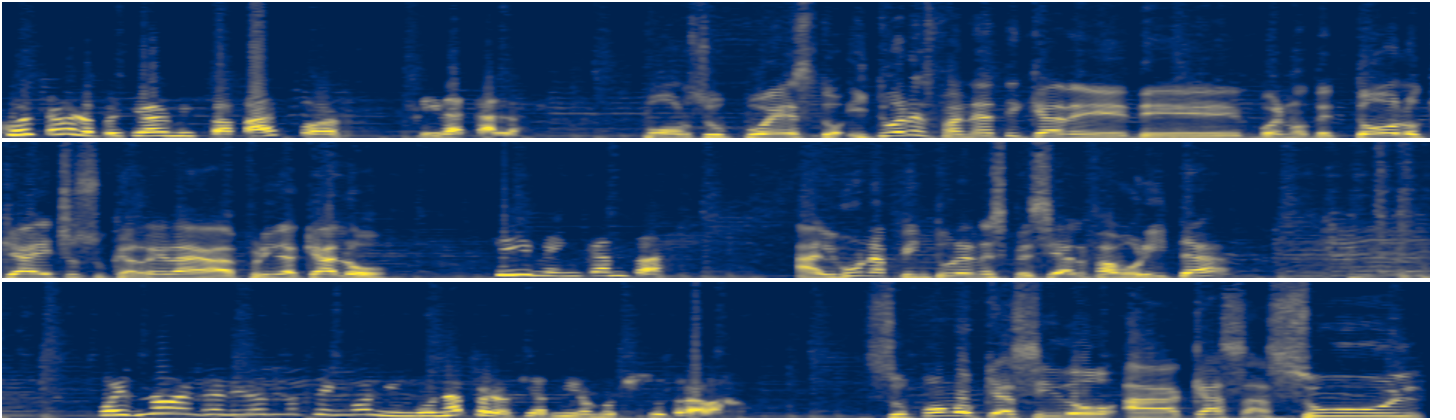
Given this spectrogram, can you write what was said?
Justo me lo pusieron mis papás por Frida Kahlo. Por supuesto. ¿Y tú eres fanática de, de, bueno, de todo lo que ha hecho su carrera Frida Kahlo? Sí, me encanta. ¿Alguna pintura en especial favorita? Pues no, en realidad no tengo ninguna, pero sí admiro mucho su trabajo. Supongo que has ido a Casa Azul,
